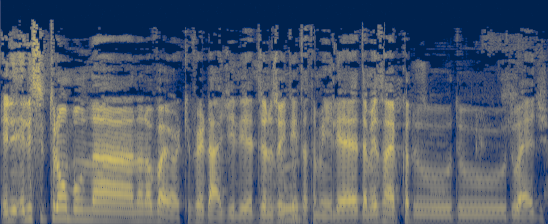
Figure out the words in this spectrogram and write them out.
Ele, eles se trombam na, na Nova York, é verdade. Ele é dos anos 80 também. Ele é da mesma época do, do, do Ed.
